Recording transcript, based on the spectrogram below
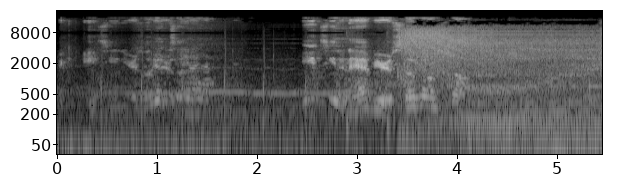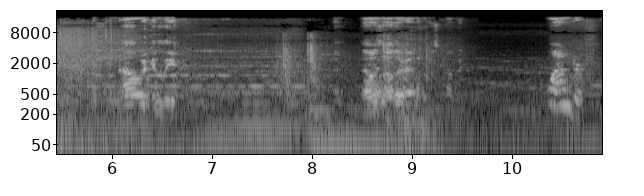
like 18 years later. 15 18 and a half years, still going strong. Now we can leave. That was other enemies coming. Wonderful.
